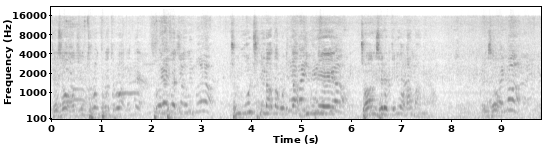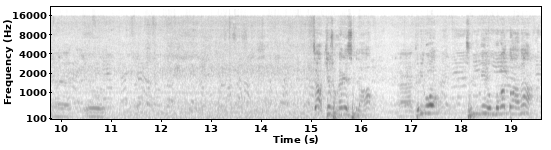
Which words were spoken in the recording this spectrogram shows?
돼서 지금 트럼프가 들어왔는데 트럼프가 지금 중국을 죽이려 하다 보니까 미국의 저항 세력들이 워낙 많아요. 그래서 에, 그, 자 계속하겠습니다. 아, 그리고 중국의 음모가 또 하나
